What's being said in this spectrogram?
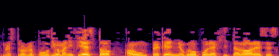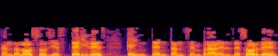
Nuestro repudio manifiesto a un pequeño grupo de agitadores escandalosos y estériles que intentan sembrar el desorden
